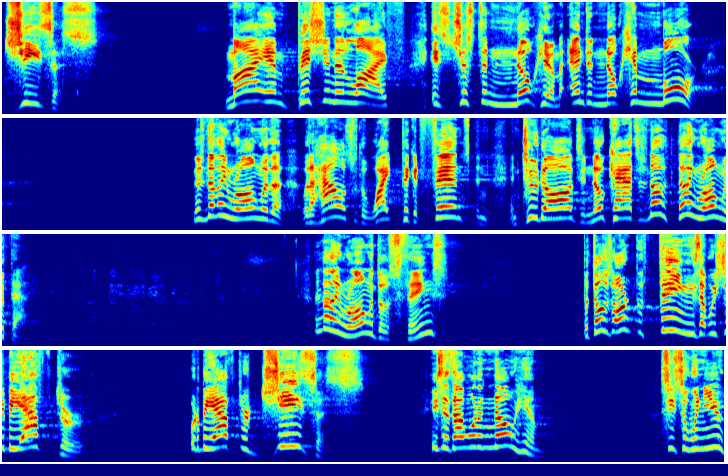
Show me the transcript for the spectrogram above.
Jesus. My ambition in life is just to know him and to know him more. There's nothing wrong with a, with a house with a white picket fence and, and two dogs and no cats. There's no, nothing wrong with that. There's nothing wrong with those things. But those aren't the things that we should be after. We're to be after Jesus. He says, I want to know him. See, so when you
